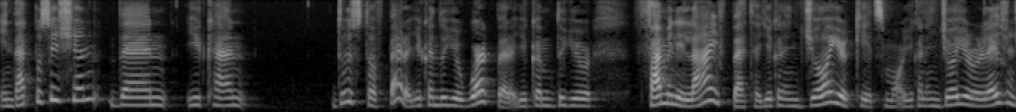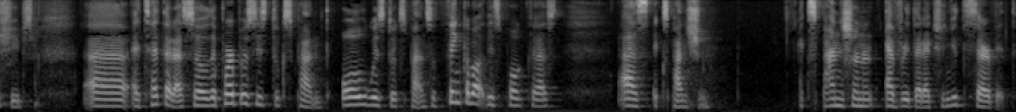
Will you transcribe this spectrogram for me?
in that position, then you can do stuff better. You can do your work better. You can do your family life better. You can enjoy your kids more. You can enjoy your relationships, uh, etc. So the purpose is to expand, always to expand. So think about this podcast as expansion, expansion in every direction. You deserve it,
